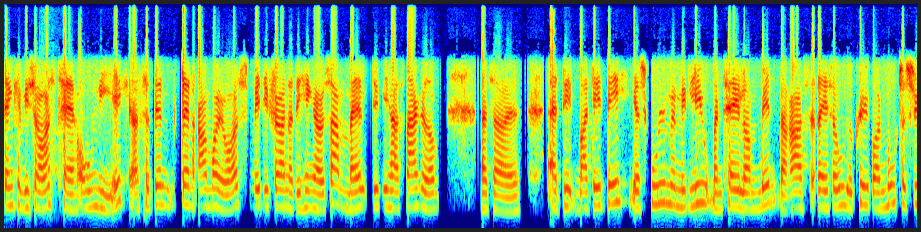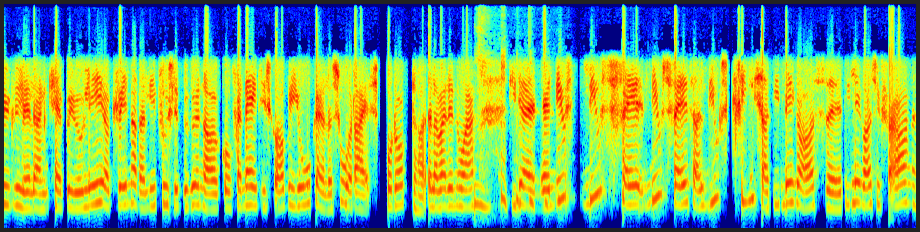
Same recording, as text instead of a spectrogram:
den kan vi så også tage oveni. Ikke? Altså, den, den rammer jo også midt i 40'erne. Det hænger jo sammen med alt det, vi har snakket om. Altså, øh, at det, var det det, jeg skulle med mit liv? Man taler om mænd, der racer ud og køber en motorcykel eller en cabriolet, og kvinder, der lige pludselig begynder at gå fanatisk op i yoga eller surdejsprodukter, eller hvad det nu er. De der øh, livs, livsfa- livsfaser og livskriser, de ligger, også, de ligger også i 40'erne.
